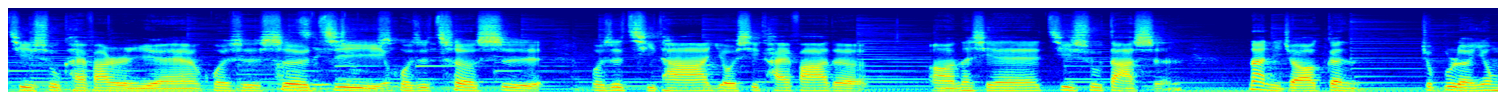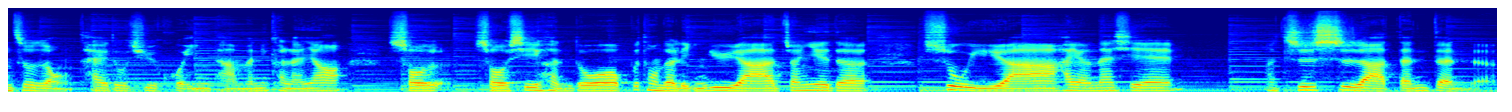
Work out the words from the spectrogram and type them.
技术开发人员，或者是设计，或者是测试，或者是其他游戏开发的呃那些技术大神，那你就要更就不能用这种态度去回应他们，你可能要熟熟悉很多不同的领域啊、专业的术语啊，还有那些啊知识啊等等的。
